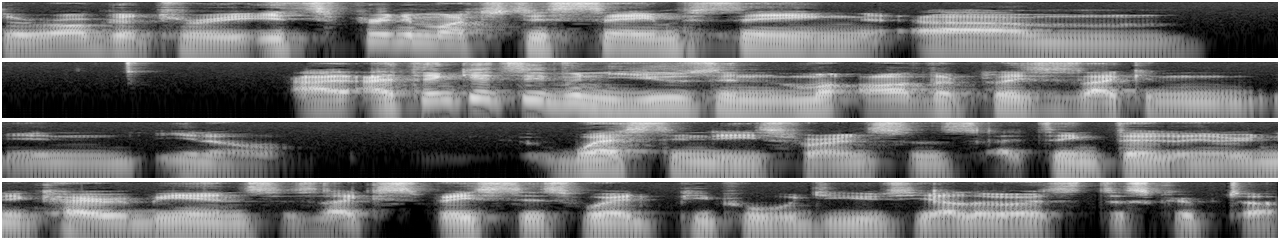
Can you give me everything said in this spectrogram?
derogatory. It's pretty much the same thing um, I, I think it's even used in other places, like in in you know West Indies, for instance. I think that in the Caribbean, it's like spaces where people would use yellow as a descriptor,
